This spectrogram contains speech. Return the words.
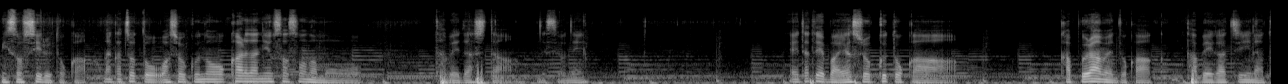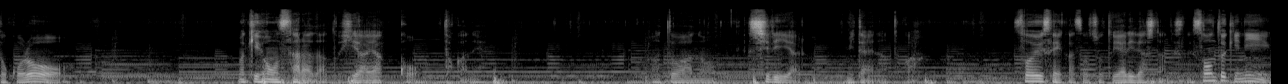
味噌汁とか。なんかちょっと和食の体に良さそうなものを食べ出したんですよね、えー例えば夜食とかカップラーメンとか食べがちなところ、まあ、基本サラダと冷ややっことかね。あとはあのシリアルみたいなとか。そういう生活をちょっとやりだしたんですね。その時に、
